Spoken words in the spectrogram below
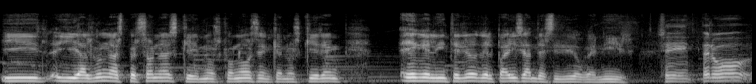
y, y algunas personas que nos conocen, que nos quieren en el interior del país han decidido venir. Sí, pero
